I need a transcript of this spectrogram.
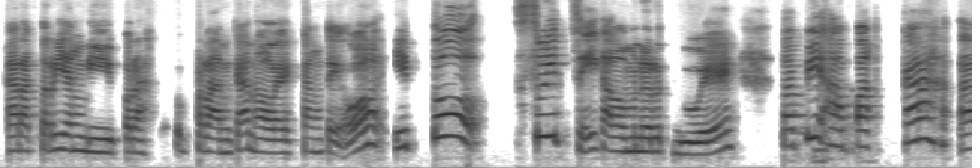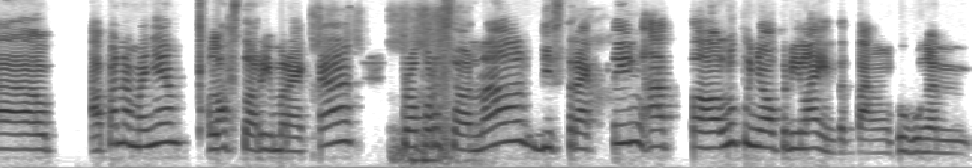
karakter yang diperankan oleh Kang Teo itu sweet sih kalau menurut gue. Tapi apakah eh, apa namanya love story mereka proporsional, distracting, atau lu punya opini lain tentang hubungan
